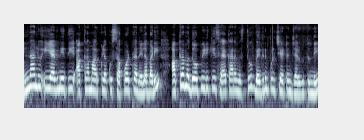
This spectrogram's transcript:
ఎన్నాళ్ళు ఈ అవినీతి అక్రమార్కులకు సపోర్ట్గా నిలబడి అక్రమ దోపిడీకి సహకారం ఇస్తూ బెదిరింపులు చేయటం జరుగుతుంది.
